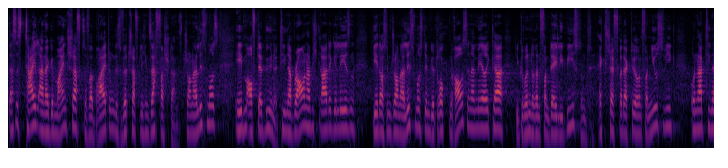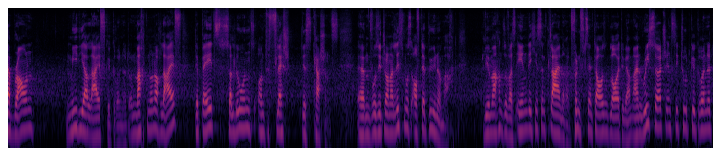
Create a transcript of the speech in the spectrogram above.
Das ist Teil einer Gemeinschaft zur Verbreitung des wirtschaftlichen Sachverstands. Journalismus eben auf der Bühne. Tina Brown habe ich gerade gelesen, geht aus dem Journalismus, dem gedruckten raus in Amerika, die Gründerin von Daily Beast und Ex-Chefredakteurin von Newsweek und hat Tina Brown Media Live gegründet und macht nur noch live Debates, Saloons und Flash Discussions, ähm, wo sie Journalismus auf der Bühne macht. Wir machen sowas ähnliches im kleineren, 15.000 Leute. Wir haben ein Research-Institut gegründet,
